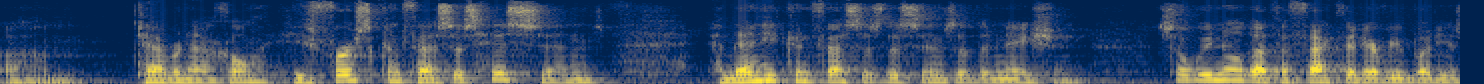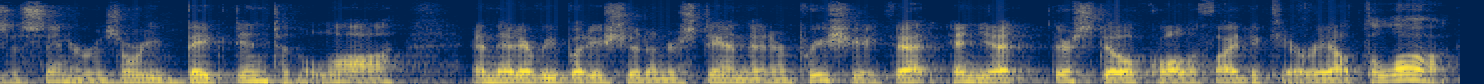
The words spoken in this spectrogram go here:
um, tabernacle. He first confesses his sins, and then he confesses the sins of the nation. So we know that the fact that everybody is a sinner is already baked into the law, and that everybody should understand that and appreciate that, and yet they're still qualified to carry out the law.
